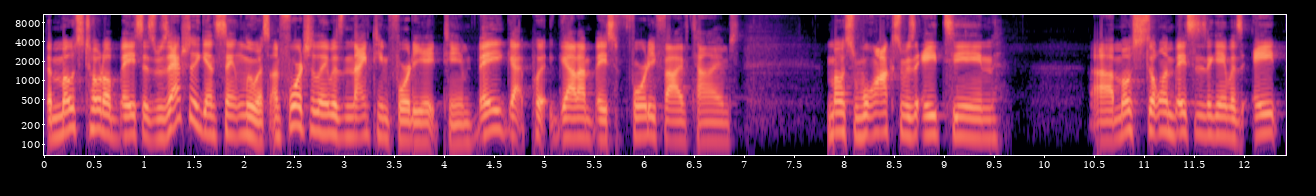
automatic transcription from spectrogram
The most total bases was actually against St. Louis. Unfortunately, it was the 1948 team. They got put got on base 45 times. Most walks was 18. Uh, most stolen bases in a game was eight,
